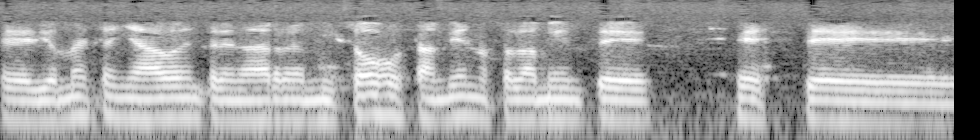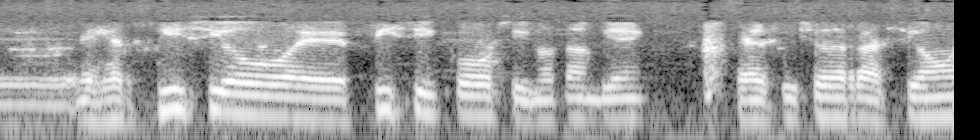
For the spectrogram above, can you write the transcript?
eh, Dios me ha enseñado a entrenar mis ojos también, no solamente este ejercicio eh, físico, sino también ejercicio de reacción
